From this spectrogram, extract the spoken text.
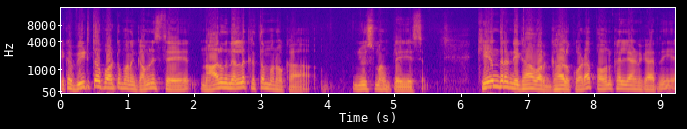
ఇక వీటితో పాటు మనం గమనిస్తే నాలుగు నెలల క్రితం మనం ఒక న్యూస్ మనం ప్లే చేసాం కేంద్ర నిఘా వర్గాలు కూడా పవన్ కళ్యాణ్ గారిని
